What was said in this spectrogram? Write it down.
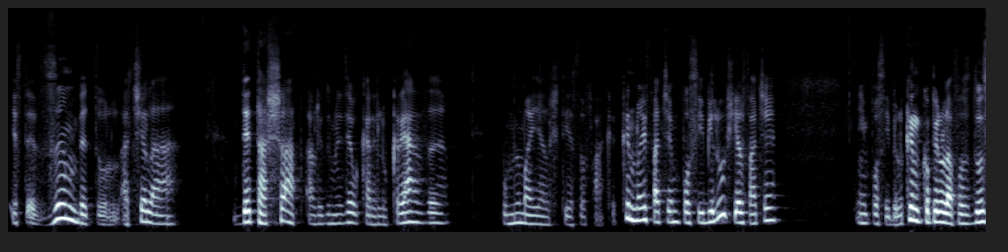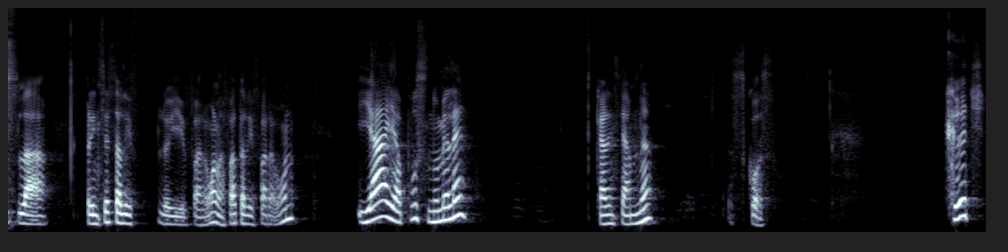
Este zâmbetul acela detașat al lui Dumnezeu care lucrează cum numai El știe să o facă. Când noi facem posibilul și El face imposibilul. Când copilul a fost dus la prințesa lui, lui Faraon, la fata lui Faraon, ea i-a pus numele care înseamnă scos. Căci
